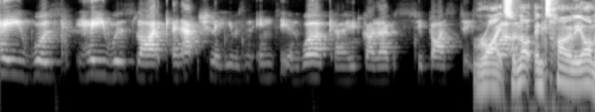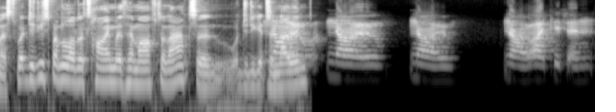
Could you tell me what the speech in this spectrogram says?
He was he was like, and actually he was an Indian worker who'd gone over to Dubai to do Right. So not entirely honest. What did you spend a lot of time with him after that? And what did you get to no, know him? No, no, no, I didn't.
